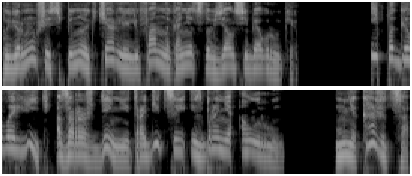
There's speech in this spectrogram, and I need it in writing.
Повернувшись спиной к Чарли, Лифан наконец-то взял себя в руки. «И поговорить о зарождении традиции избрания Алрун. Мне кажется,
